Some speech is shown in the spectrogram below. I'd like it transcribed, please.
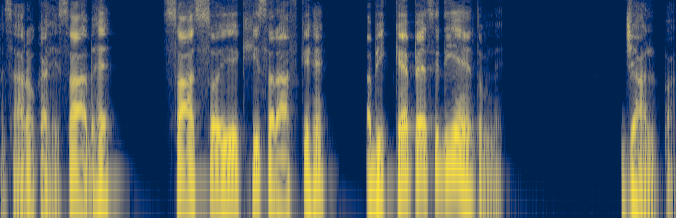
हज़ारों का हिसाब है। सात सौ एक ही सराफ के हैं। अभी कै पैसे दिए हैं तुमने? जालपा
